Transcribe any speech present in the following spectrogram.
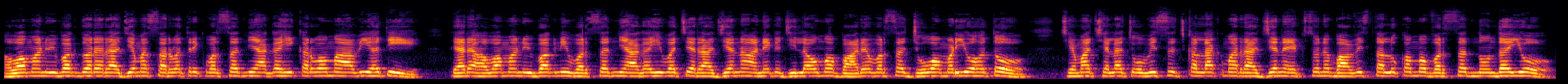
હવામાન વિભાગ દ્વારા રાજ્યમાં સાર્વત્રિક વરસાદની આગાહી કરવામાં આવી હતી. ત્યારે હવામાન વિભાગની વરસાદની આગાહી વચ્ચે રાજ્યના અનેક જિલ્લાઓમાં ભારે વરસાદ જોવા મળ્યો હતો. જેમાં છેલ્લા ચોવીસ જ કલાકમાં રાજ્યના એકસો બાવીસ તાલુકામાં વરસાદ નોંધાયો.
